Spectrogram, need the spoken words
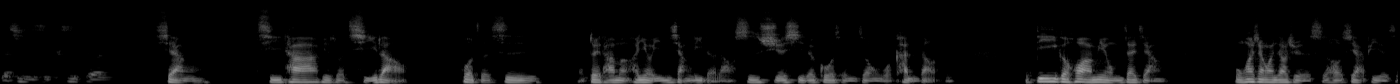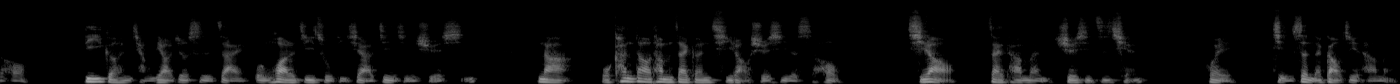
这其实是是跟像其他，比如说祈老，或者是对他们很有影响力的老师学习的过程中，我看到的第一个画面，我们在讲文化相关教学的时候，CRP 的时候，第一个很强调就是在文化的基础底下进行学习。那我看到他们在跟齐老学习的时候，齐老在他们学习之前会谨慎的告诫他们：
